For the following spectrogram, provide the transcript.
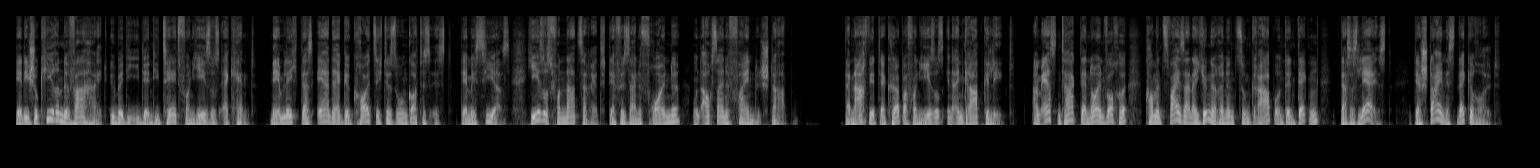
der die schockierende Wahrheit über die Identität von Jesus erkennt, nämlich, dass er der gekreuzigte Sohn Gottes ist, der Messias, Jesus von Nazareth, der für seine Freunde und auch seine Feinde starb. Danach wird der Körper von Jesus in ein Grab gelegt. Am ersten Tag der neuen Woche kommen zwei seiner Jüngerinnen zum Grab und entdecken, dass es leer ist. Der Stein ist weggerollt.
